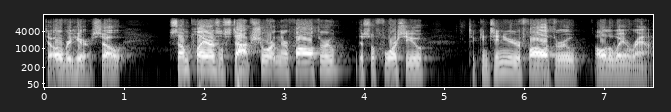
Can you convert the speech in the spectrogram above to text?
to over here. So some players will stop short in their follow through. This will force you to continue your follow through all the way around.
